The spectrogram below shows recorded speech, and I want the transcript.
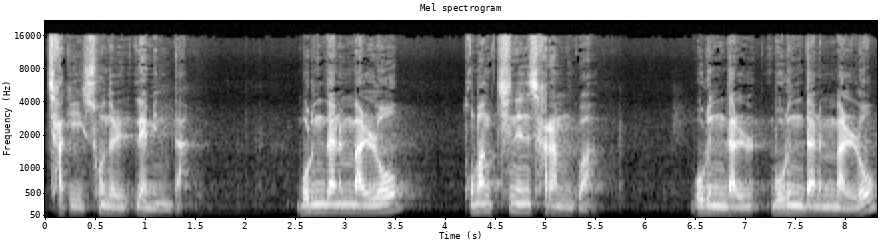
자기 손을 내민다. 모른다는 말로 도망치는 사람과 모른다, 모른다는 말로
